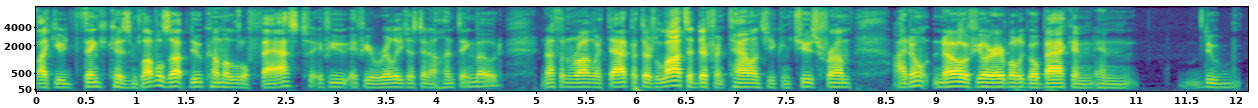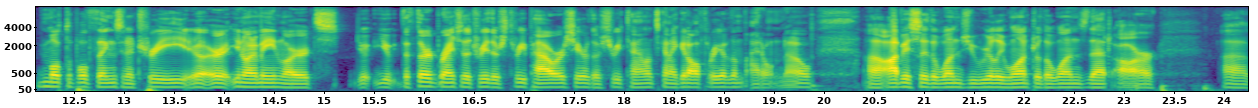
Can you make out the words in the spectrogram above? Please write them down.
like you'd think because levels up do come a little fast if you if you're really just in a hunting mode. Nothing wrong with that, but there's lots of different talents you can choose from. I don't know if you're able to go back and and do multiple things in a tree or you know what I mean? Or it's you, you, the third branch of the tree there's three powers here there's three talents. Can I get all three of them? I don't know. Uh, obviously the ones you really want are the ones that are uh,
